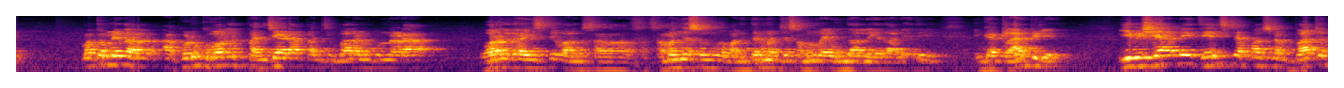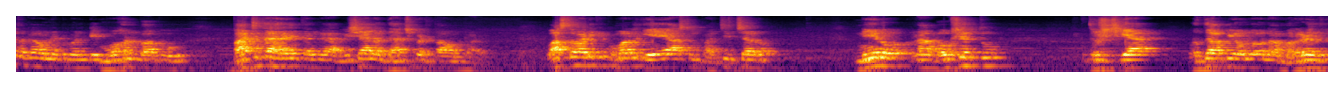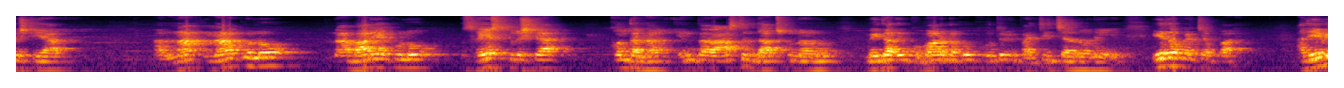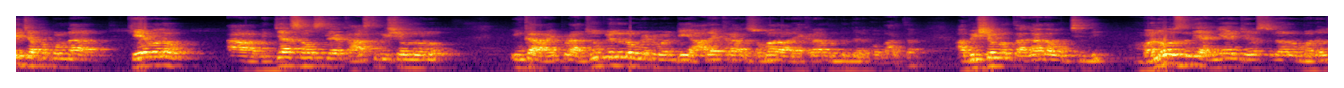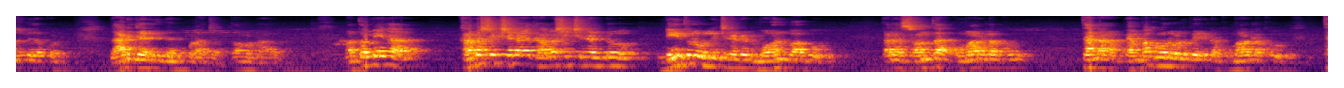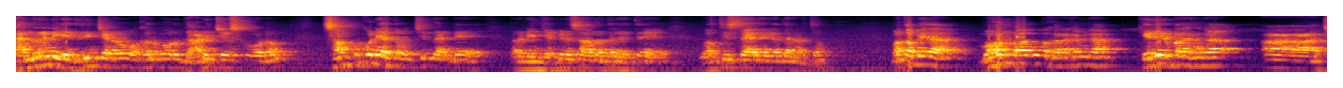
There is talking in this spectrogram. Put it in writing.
మొత్తం మీద ఆ కొడుకు కుమారులకు పనిచేయడా పంచి ఇవ్వాలనుకున్నాడా ఓరల్గా ఇస్తే వాళ్ళ స- సమంజసం వాళ్ళిద్దరి మధ్య సమన్వయం ఉందా లేదా అనేది ఇంకా క్లారిటీ లేదు. ఈ విషయాన్ని తేల్చి చెప్పాల్సిన బాధ్యతగా ఉన్నటువంటి మోహన్ బాబు బాధ్యతారహితంగా విషయాలను దాచిపెడతా ఉంటాడు. వాస్తవానికి కుమారులకు ఏ ఆస్తులు పంచిచ్చారో నేను నా భవిష్యత్తు దృష్ట్యా వృద్ధాప్యంలో నా మనుగడ దృష్ట్యా నా నాకును నా భార్యకును శ్రేయస్ దృష్ట్యా కొంత నా ఇంత ఆస్తులు దాచుకున్నాను మిగతాది కుమారులకు కూతురికి పంచిచ్చాను అని ఏదో ఒకటి చెప్పాలి. అదేమీ చెప్పకుండా కేవలం ఆ విద్యా సంస్థ యొక్క ఆస్తి విషయంలోనూ ఇంకా ఇప్పుడు ఆ జూబిల్లో ఉన్నటువంటి ఆరు ఎకరాలు సుమారు ఆరు ఎకరాలు ఉంటుందని ఒక వార్త. ఆ విషయంలో తగాదా వచ్చింది. మనోజ్ని అన్యాయం చేస్తున్నారు మనోజ్ మీద దాడి జరిగిందని కూడా చెప్తా ఉన్నారు. మొత్తం మీద క్రమశిక్షణ క్రమశిక్షణ అంటూ నీతులు ఉల్లించినటువంటి మోహన్ బాబు తన సొంత కుమారులకు తన పెంపకంలో పెరిగిన కుమారులకు తండ్రిని ఎదిరించడం ఒకరికొకరు దాడి చేసుకోవడం చంపుకునేంత వచ్చిందంటే మరి నేను చెప్పిన సామెతలు అయితే వర్తిస్తాయనే కదా అని అర్థం. మొత్తం మీద మోహన్ బాబు ఒక రకంగా కెరీర్ పరంగా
